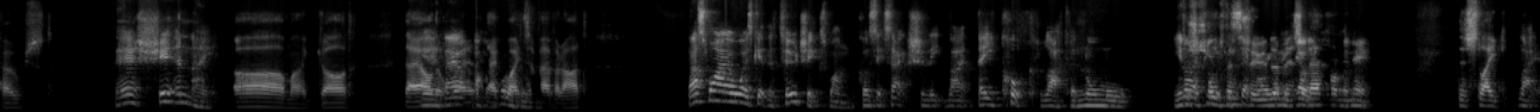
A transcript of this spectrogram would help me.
toast. They're shit, aren't they? Oh my god. They are the they are worst egg whites. I've ever had. That's why I always get the two chicks one because it's actually like they cook like a normal. You know, There's if you was to separate them, a isn't there? from an egg, There's like like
